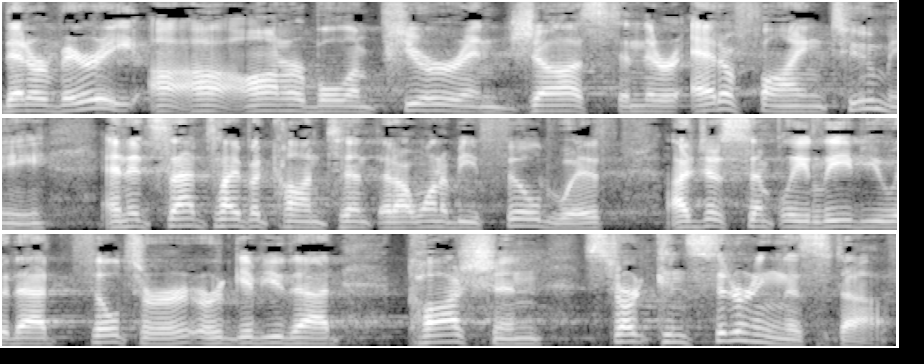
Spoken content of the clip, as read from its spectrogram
that are very uh, uh, honorable and pure and just, and they're edifying to me. And it's that type of content that I want to be filled with. I just simply leave you with that filter or give you that caution. Start considering this stuff.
